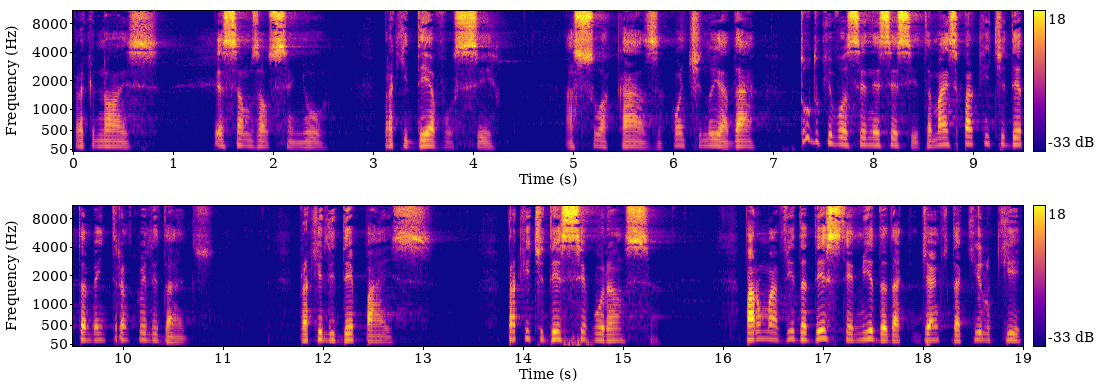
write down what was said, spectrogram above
para que nós peçamos ao Senhor, para que dê a você, a sua casa, continue a dar tudo o que você necessita, mas para que te dê também tranquilidade, para que lhe dê paz, para que te dê segurança, para uma vida destemida da, diante daquilo que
